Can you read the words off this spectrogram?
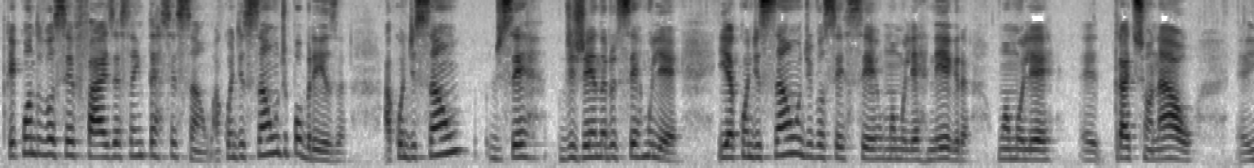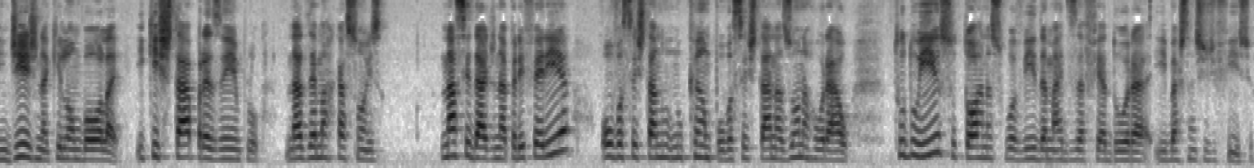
Porque quando você faz essa interseção, a condição de pobreza, a condição de ser de gênero de ser mulher e a condição de você ser uma mulher negra, uma mulher é, tradicional, é, indígena, quilombola e que está, por exemplo, nas demarcações na cidade, na periferia, ou você está no, no campo, você está na zona rural. Tudo isso torna a sua vida mais desafiadora e bastante difícil.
